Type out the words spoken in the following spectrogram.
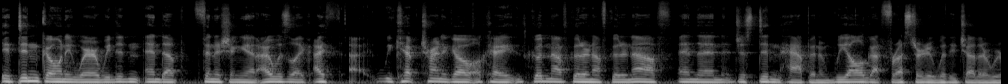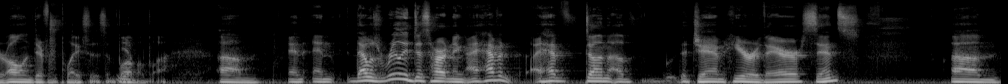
It didn't go anywhere. We didn't end up finishing it. I was like, I, I we kept trying to go. Okay, it's good enough, good enough, good enough, and then it just didn't happen. And we all got frustrated with each other. We were all in different places, and blah Yep. blah blah. Um, and and that was really disheartening. I haven't I have done a, a jam here or there since. Um,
